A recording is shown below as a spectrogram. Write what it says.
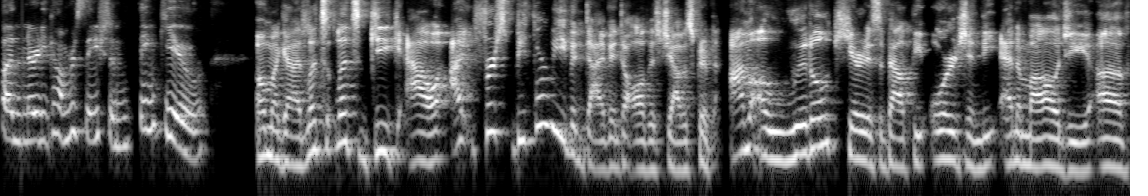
fun, nerdy conversation. Thank you. Oh my God, let's let's geek out. I first before we even dive into all this JavaScript, I'm a little curious about the origin, the etymology of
